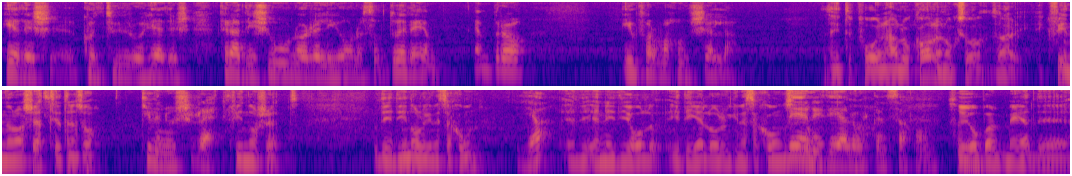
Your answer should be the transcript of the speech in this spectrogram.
hederskultur och hederstradition och religion och sånt. Då är det en, en bra informationskälla. Jag tänkte på den här lokalen också. Så här, Kvinnornas rätt, heter den så? Kvinnors rätt. Kvinnors rätt. Och det är din organisation? Ja. En ideal, ideell organisation? Det är en ideell organisation. Som jobbar med... Eh,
